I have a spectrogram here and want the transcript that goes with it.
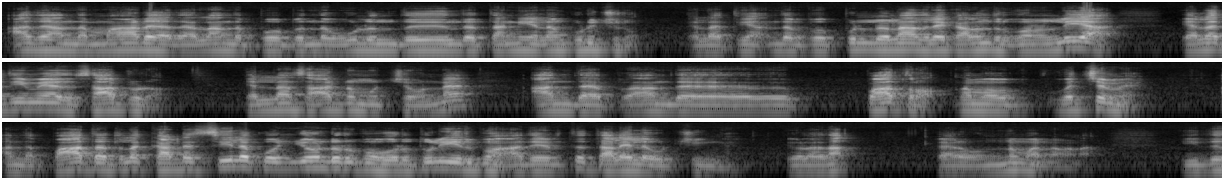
அது அந்த மாடு அதெல்லாம் அந்த இந்த உளுந்து இந்த தண்ணியெல்லாம் குடிச்சிடும். எல்லாத்தையும் அந்த புல்லெல்லாம் அதில் கலந்துருக்கணும் இல்லையா? எல்லாத்தையுமே அது சாப்பிட்டுடும். எல்லாம் சாப்பிட்டு முடிச்ச உடனே அந்த அந்த பாத்திரம் நம்ம வச்சோமே அந்த பாத்திரத்தில் கடைசியில் கொஞ்சோண்டு இருக்கும் ஒரு துளி இருக்கும் அதை எடுத்து தலையில் உச்சிங்க இவ்வளோதான் வேறு ஒன்றும் பண்ண வேணாம். இது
